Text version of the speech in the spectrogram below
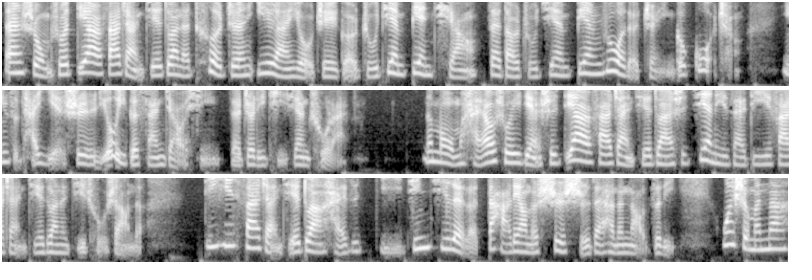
但是我们说，第二发展阶段的特征依然有这个逐渐变强，再到逐渐变弱的整一个过程。因此它也是又一个三角形在这里体现出来。那么我们还要说一点是，第二发展阶段是建立在第一发展阶段的基础上的。第一发展阶段，孩子已经积累了大量的事实在他的脑子里，为什么呢？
